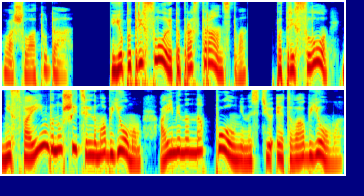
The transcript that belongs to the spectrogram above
вошла туда. Ее потрясло это пространство. Потрясло не своим внушительным объемом, а именно наполненностью этого объема.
